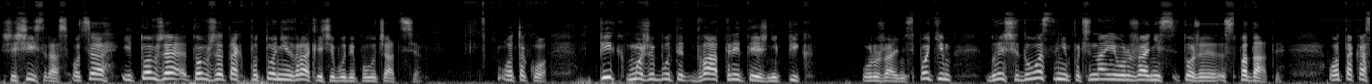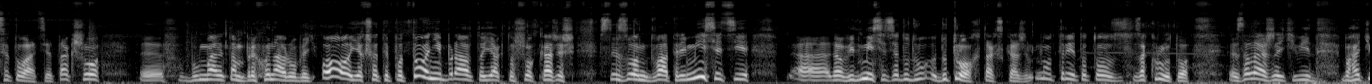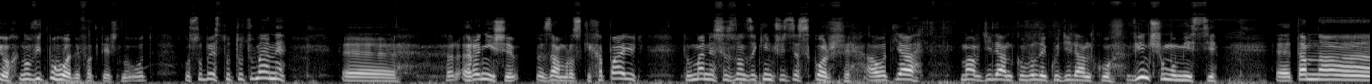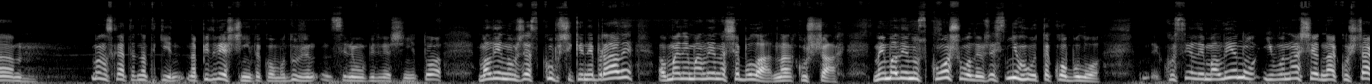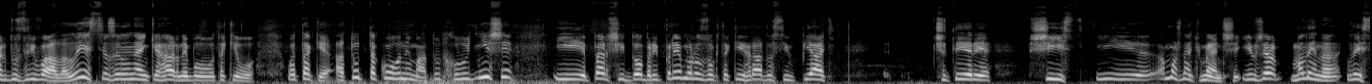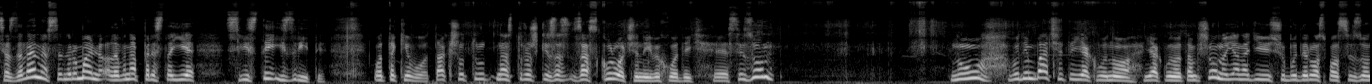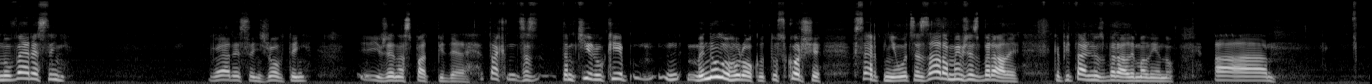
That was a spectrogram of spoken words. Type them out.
чи 6 разів. Оце, і то вже, то вже так по тоні вряд ли чи буде получатися. Отако. Пік може бути 2-3 тижні пік урожайність. Потім ближче до осені починає урожайність теж спадати. От така ситуація. Так що, бо в мене там брехуна роблять, о, якщо ти по тоні брав, то як то що кажеш, сезон 2-3 місяці, е, від місяця до, до трьох, так скажемо. Ну, три то, то закруто. Залежить від багатьох, ну від погоди фактично. От особисто тут в мене. Е, Раніше заморозки хапають, то в мене сезон закінчується скорше. А от я мав ділянку, велику ділянку в іншому місці, е, там на, можна сказати, на такі, на підвищенні такому, дуже сильному підвищенні, то малину вже з не брали, а в мене малина ще була на кущах. Ми малину скошували, вже снігу тако було. Косили малину і вона ще на кущах дозрівала. Листя зелененьке, гарне було, отаке. Отаке. А тут такого нема. Тут холодніше і перший добрий приморозок, такий градусів 5, 4, 6, і, а може навіть менше. І вже малина листя зелене, все нормально, але вона перестає свісти і зріти. От таке от. Так що тут у нас трошки заскорочений виходить е, сезон. Ну, будемо бачити, як воно, як воно там що. Ну, я сподіваюся, що буде розпал сезону вересень. Вересень, жовтень. І вже на спад піде. Так, там ті роки минулого року, то скорше в серпні, оце зараз ми вже збирали, капітально збирали малину. А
